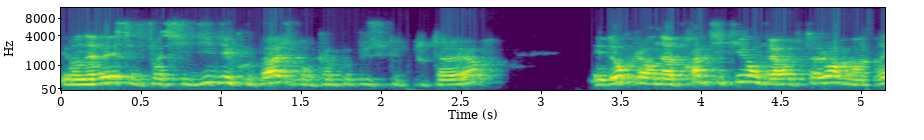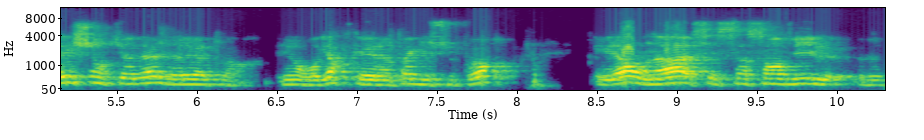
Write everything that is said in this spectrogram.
Et on avait cette fois-ci 10 découpages, donc un peu plus que tout à l'heure. Et donc là, on a pratiqué, on verra tout à l'heure, un rééchantillonnage aléatoire. Et on regarde quel est l'impact du support. Et là, on a ces 500 villes, euh,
